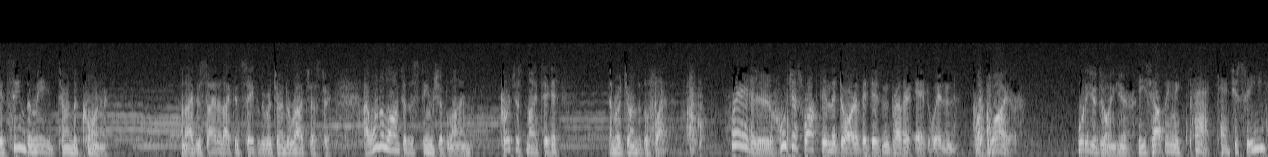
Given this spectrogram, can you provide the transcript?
It seemed to me he'd turned the corner, and I decided I could safely return to Rochester. I went along to the steamship line, purchased my ticket, and returned to the flat. Well, who just walked in the door if it isn't Brother Edwin? McGuire, what are you doing here? He's helping me pack, can't you see?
